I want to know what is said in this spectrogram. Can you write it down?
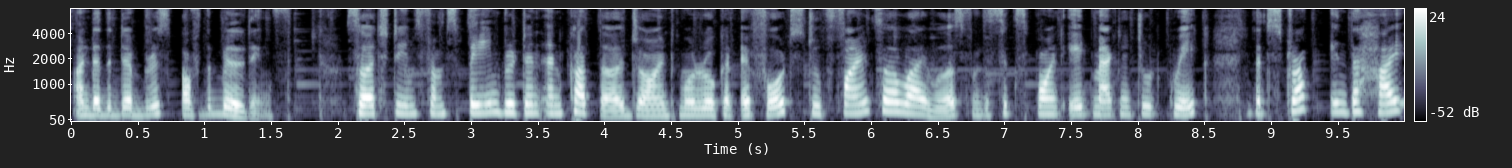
under the debris of the buildings. Search teams from Spain, Britain, and Qatar joined Moroccan efforts to find survivors from the 6.8 magnitude quake that struck in the high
